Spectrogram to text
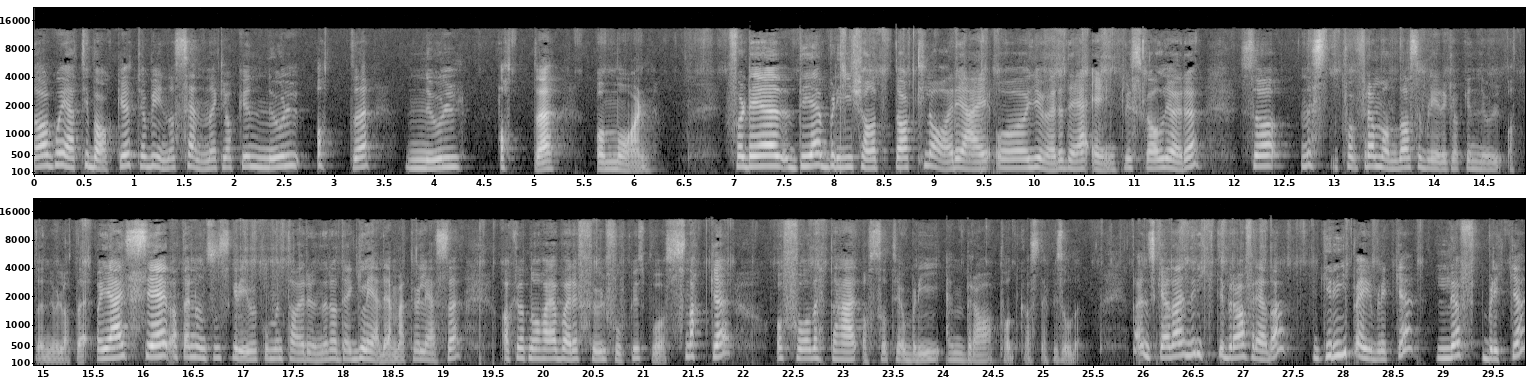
da går jeg tilbake til å begynne å sende klokken 08.08 om morgenen. For det, det, blir sånn at da klarer jeg å gjøre det jeg egentlig skal gjøre. Så nest, fra mandag så blir det klokken 08.08. Og jeg ser at det er noen som skriver kommentarer under, og det gleder jeg meg til å lese. Akkurat nå har jeg bare full fokus på å snakke og få dette her også til å bli en bra podkastepisode. Da ønsker jeg deg en riktig bra fredag. Grip øyeblikket, løft blikket,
